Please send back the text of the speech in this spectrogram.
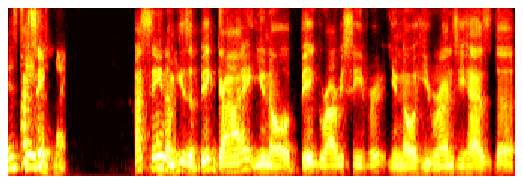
His tape is like I seen him. He's a big guy, you know, a big raw receiver. You know, he runs. He has the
